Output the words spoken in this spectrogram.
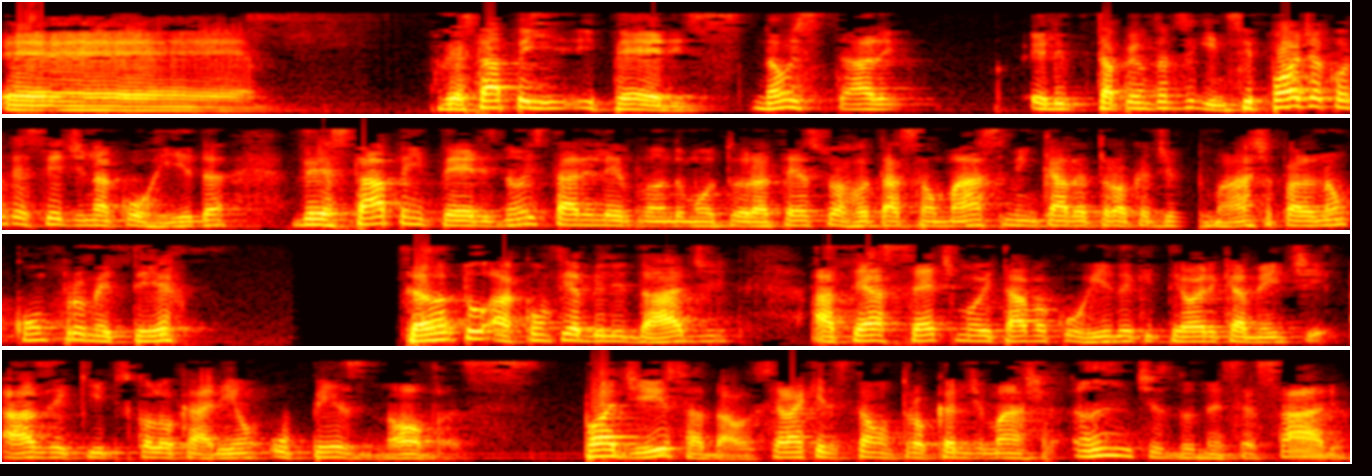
É... Verstappen e Pérez não estarem. Ele está perguntando o seguinte: se pode acontecer de na corrida Verstappen e Pérez não estarem levando o motor até a sua rotação máxima em cada troca de marcha para não comprometer tanto a confiabilidade até a sétima ou oitava corrida que teoricamente as equipes colocariam UPs novas. Pode isso, Adal? Será que eles estão trocando de marcha antes do necessário?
